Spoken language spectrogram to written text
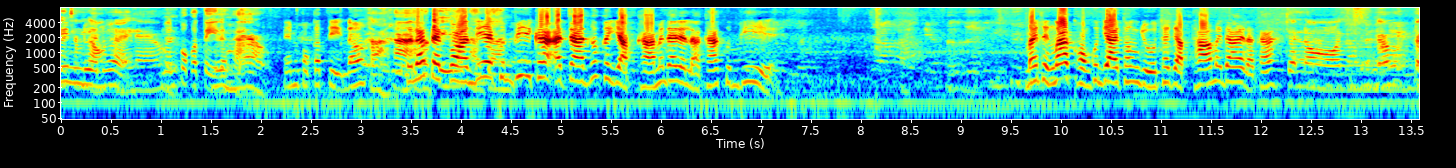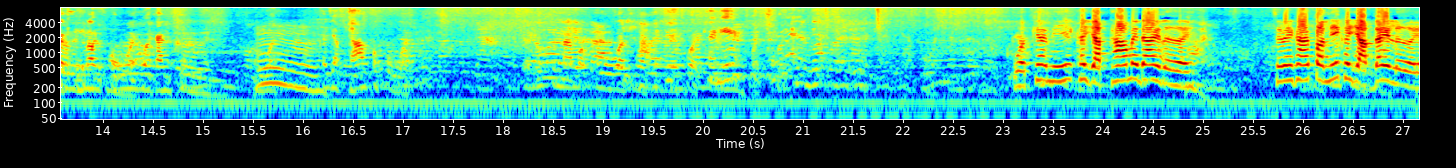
นิ่มด้วยด้วยเหมือนปกติเลยนิ่มค่ะแล้วเป็นปกติเนาะค่ะแต่แล้วแต่ก่อนเนี่ยปกติคุณพี่คะอาจารย์เขาขยับขาไม่ได้เลยเหรอคะคุณพี่หมายถึงว่าของคุณยายทองอยู่ขยับเท้าไม่ได้เหรอคะ จะนอนแล้วตื่นมาปวดกลางคืนอืมขยับเท้าก็ปวด จะลุกขึ้นมาบอกปวดปวดยังไงปวดแค่นี้ปวดแค่นี้ขยับเท้าไม่ได้เลย ใช่ไหมคะ ตอนนี้ขยับได้เลย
